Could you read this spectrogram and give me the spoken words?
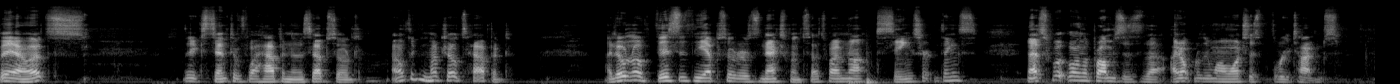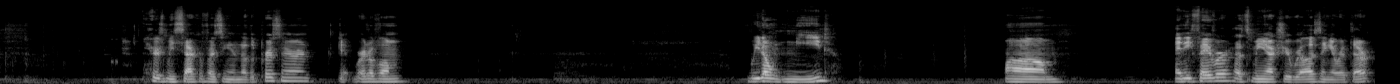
But yeah, that's the extent of what happened in this episode. I don't think much else happened. I don't know if this is the episode or the next one, so that's why I'm not saying certain things. That's what one of the problems is that I don't really want to watch this three times. Here's me sacrificing another prisoner, and get rid of them. We don't need um any favor. That's me actually realizing it right there.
